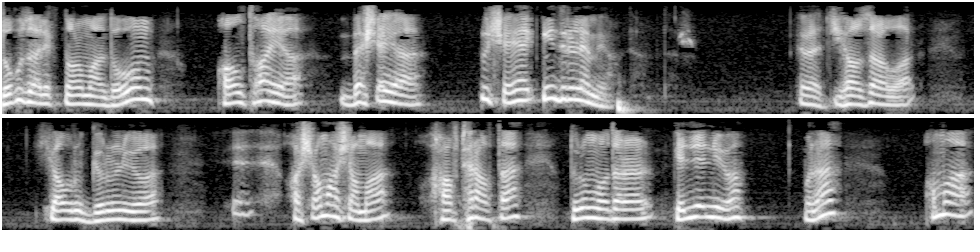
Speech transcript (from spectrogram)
9 aylık normal doğum 6 aya, 5 aya, 3 aya indirilemiyor. Evet cihazlar var. Yavru görünüyor. E, aşama aşama hafta hafta durum orada belirleniyor buna. Ama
